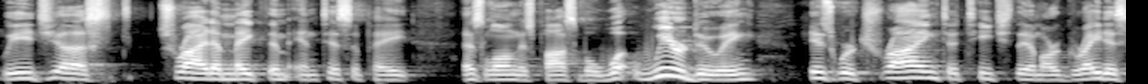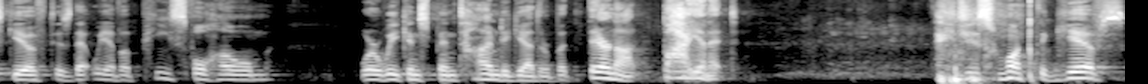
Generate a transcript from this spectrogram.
We just try to make them anticipate as long as possible. What we're doing is we're trying to teach them our greatest gift is that we have a peaceful home where we can spend time together, but they're not buying it. They just want the gifts,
